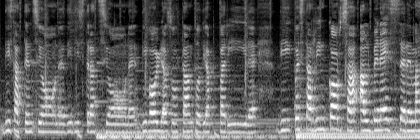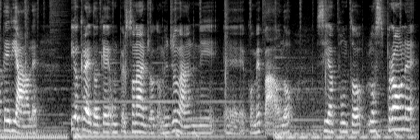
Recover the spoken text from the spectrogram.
disattenzione, di distrazione, di voglia soltanto di apparire, di questa rincorsa al benessere materiale, io credo che un personaggio come Giovanni, eh, come Paolo, sia appunto lo sprone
